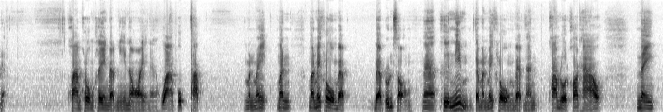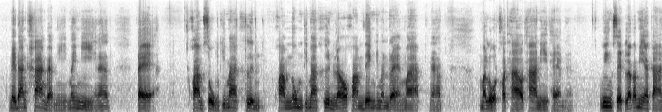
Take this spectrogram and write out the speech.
เนี่ย ความโครงเคลงแบบนี้น้อยนะ วางปุ๊บปับมันไม่มันมันไม่โครงแบบแบบรุ่น2นะคือนิ่มแต่มันไม่โครงแบบนั้น ความโหลดข้อเท้าใน ในด้านข้างแบบนี้ไม่มีนะแต่ความสูงที่มากขึ้น ความนุ่มที่มากขึ้น แล้วก็ความเด้งที่มันแรงมากนะครับ มาโหลดข้อเท้าท่านี้แทนนะวิ่งเสร็จแล้วก็มีอาการ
